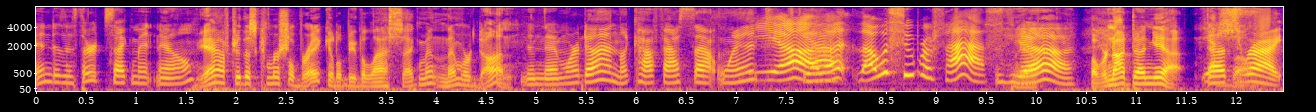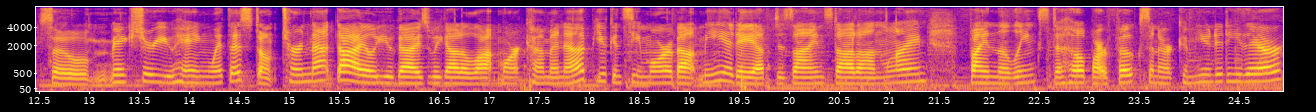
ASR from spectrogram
end of the third segment now, yeah, after this commercial break, it'll be the last segment, and then we're done. and then we're done. Look how fast that went. Yeah, That, that was super fast. Yeah. But we're not done yet. That's So- right. So make sure you hang with us. Don't turn that dial, you guys. We got a lot more coming up. You can see more about me at afdesigns.online. Find the links to help our folks in our community there.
